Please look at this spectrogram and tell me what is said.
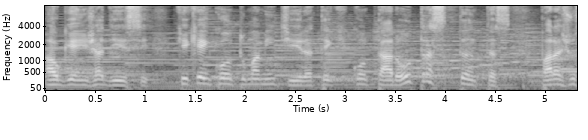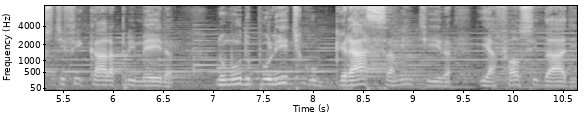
Alguém já disse que quem conta uma mentira tem que contar outras tantas para justificar a primeira. No mundo político, graça à mentira e à falsidade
